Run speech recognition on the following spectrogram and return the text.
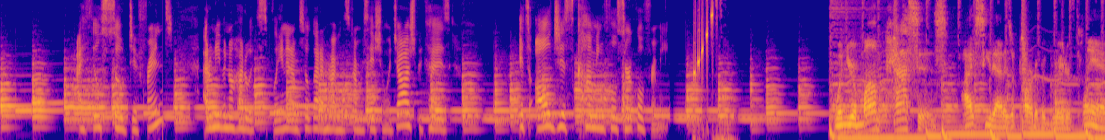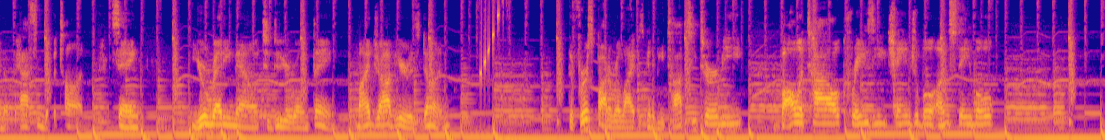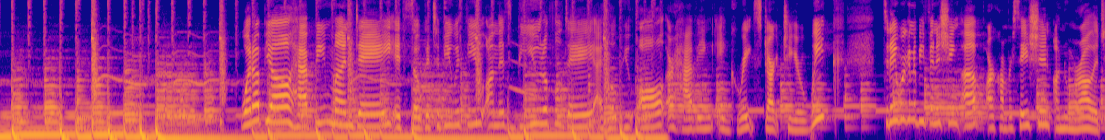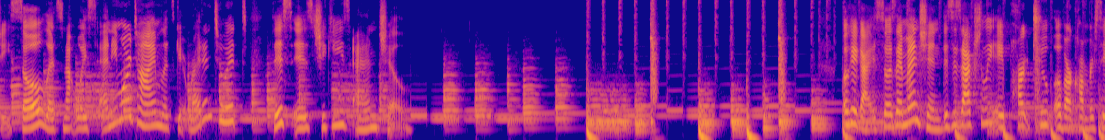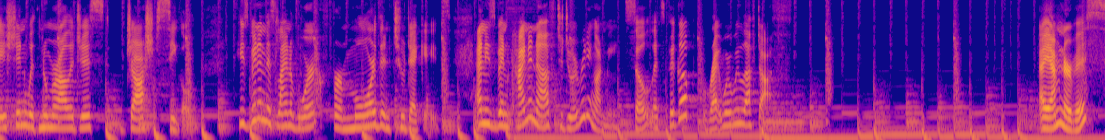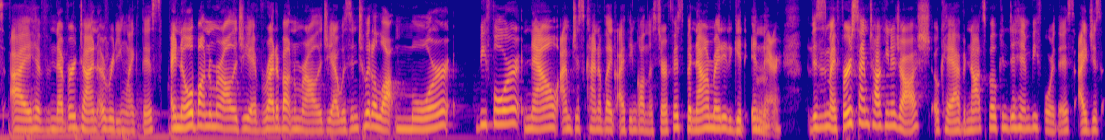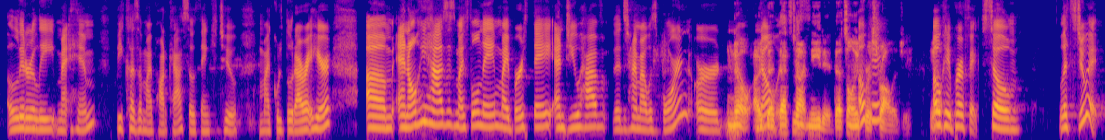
I feel so different. I don't even know how to explain it. I'm so glad I'm having this conversation with Josh because it's all just coming full circle for me. When your mom passes, I see that as a part of a greater plan of passing the baton, saying, You're ready now to do your own thing. My job here is done. The first part of her life is going to be topsy turvy, volatile, crazy, changeable, unstable. Y'all? Happy Monday. It's so good to be with you on this beautiful day. I hope you all are having a great start to your week. Today, we're going to be finishing up our conversation on numerology. So let's not waste any more time. Let's get right into it. This is Chiquis and Chill. Okay, guys, so as I mentioned, this is actually a part two of our conversation with numerologist Josh Seigel. He's been in this line of work for more than two decades, and he's been kind enough to do a reading on me. So let's pick up right where we left off. I am nervous. I have never done a reading like this. I know about numerology, I've read about numerology. I was into it a lot more before. Now I'm just kind of like, I think on the surface, but now I'm ready to get in mm. there. This is my first time talking to Josh. Okay. I have not spoken to him before this. I just literally met him because of my podcast. So thank you to my cultura right here. Um, and all he has is my full name, my birthday. And do you have the time I was born or no? no, I, that, that's just... not needed. That's only for astrology. Yeah. Okay. Perfect. So let's do it.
